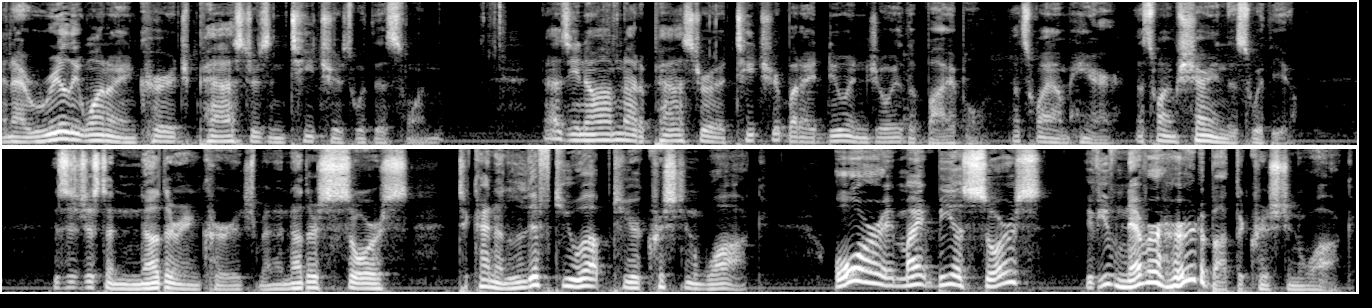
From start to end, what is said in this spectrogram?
And I really want to encourage pastors and teachers with this one. As you know, I'm not a pastor or a teacher, but I do enjoy the Bible. That's why I'm here. That's why I'm sharing this with you. This is just another encouragement, another source to kind of lift you up to your Christian walk. Or it might be a source if you've never heard about the Christian walk.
